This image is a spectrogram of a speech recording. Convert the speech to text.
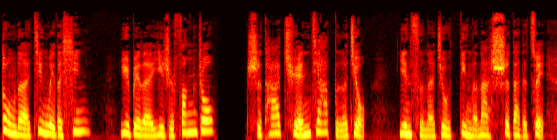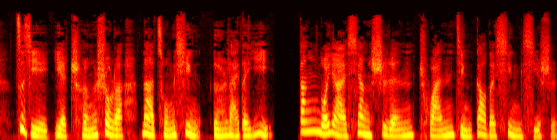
动了敬畏的心，预备了一只方舟，使他全家得救。因此呢，就定了那世代的罪，自己也承受了那从信而来的义。当挪亚向世人传警告的信息时，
